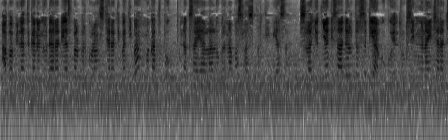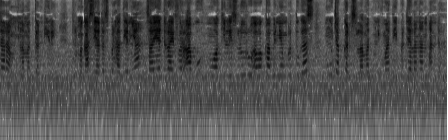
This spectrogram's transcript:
Apabila tekanan udara di aspal berkurang secara tiba-tiba, maka tepuk pundak saya lalu bernapaslah seperti biasa. Selanjutnya di sadel tersedia buku instruksi mengenai cara-cara menyelamatkan diri. Terima kasih atas perhatiannya. Saya driver Abu, mewakili seluruh awak kabin yang bertugas, mengucapkan selamat menikmati perjalanan Anda.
